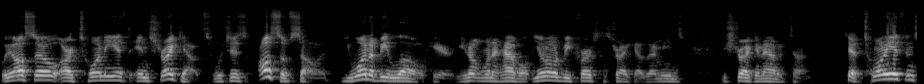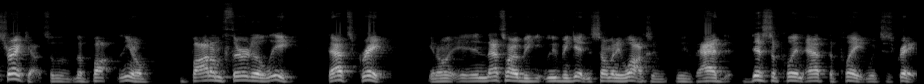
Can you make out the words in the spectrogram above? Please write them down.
We also are 20th in strikeouts, which is also solid. You want to be low here. You don't want to have a, you don't want to be first in strikeouts. That means you're striking out a ton. So yeah, 20th in strikeouts. So the, the you know bottom third of the league. That's great. You know, and that's why we, we've been getting so many walks. We've, we've had discipline at the plate, which is great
